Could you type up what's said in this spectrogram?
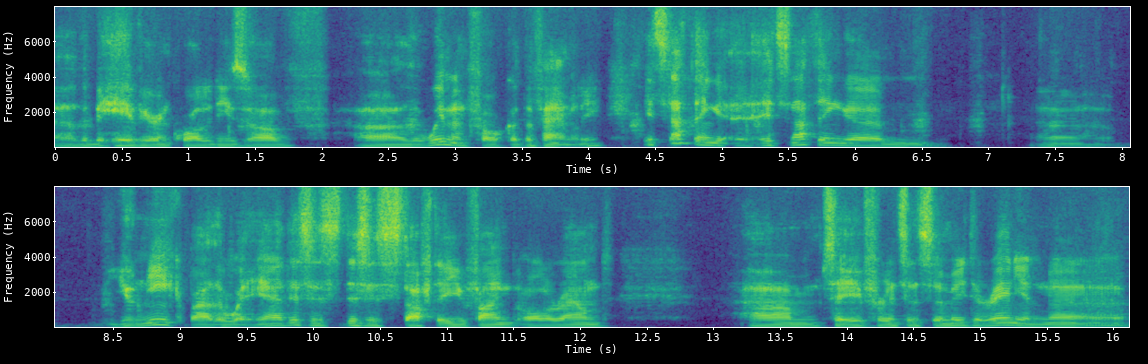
uh, the behavior and qualities of uh, the women folk of the family. It's nothing. It's nothing um, uh, unique, by the way. Yeah, this is this is stuff that you find all around. Um, say, for instance, the Mediterranean uh,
